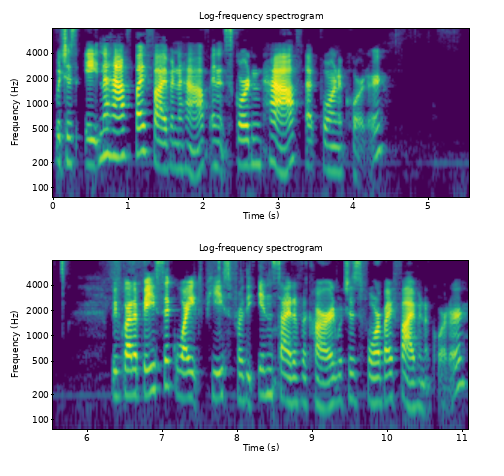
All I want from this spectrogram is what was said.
which is eight and a half by five and a half, and it's scored in half at four and a quarter. We've got a basic white piece for the inside of the card, which is four by five and a quarter.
